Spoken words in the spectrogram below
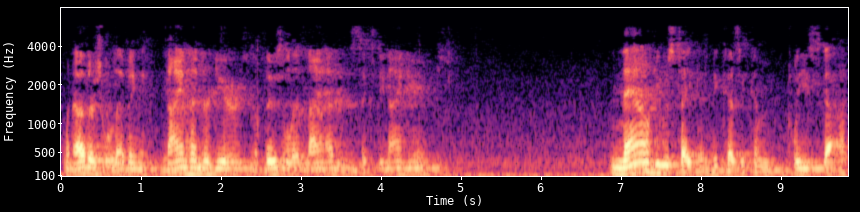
when others were living 900 years, Methuselah 969 years. Now he was taken because he pleased God.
